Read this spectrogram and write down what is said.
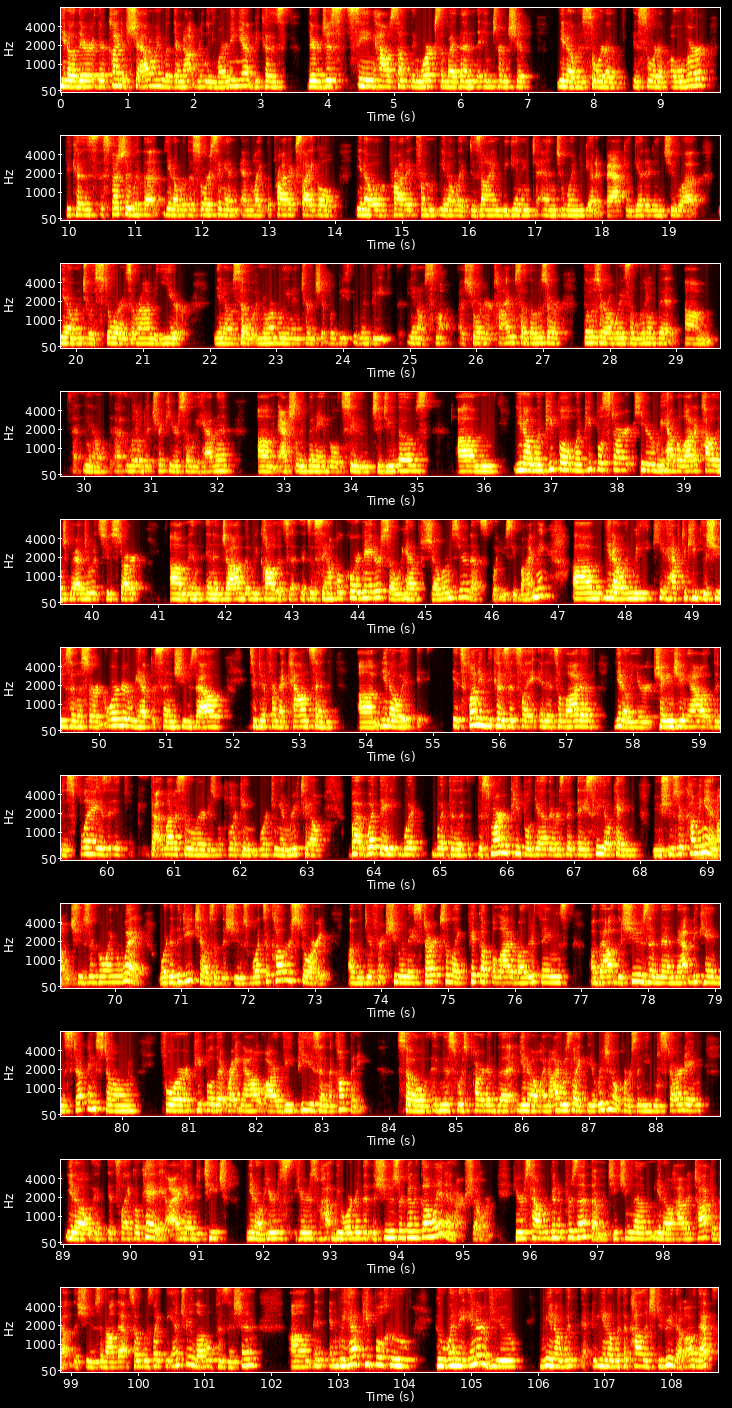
you know they're they're kind of shadowing but they're not really learning yet because they're just seeing how something works. And by then the internship you know is sort of is sort of over because especially with the you know with the sourcing and, and like the product cycle you know of a product from you know like design beginning to end to when you get it back and get it into a you know into a store is around a year you know so normally an internship would be would be you know small a shorter time so those are those are always a little bit um, you know, a little bit trickier. So we haven't um, actually been able to, to do those. Um, you know, when people, when people start here, we have a lot of college graduates who start um, in, in, a job that we call it's a, it's a sample coordinator. So we have showrooms here. That's what you see behind me. Um, you know, and we have to keep the shoes in a certain order. We have to send shoes out to different accounts. And, um, you know, it, it's funny because it's like, and it's a lot of, you know, you're changing out the displays. It's got a lot of similarities with working working in retail. But what they what what the the smarter people gather is that they see, okay, new shoes are coming in, old shoes are going away. What are the details of the shoes? What's a color story of a different shoe? And they start to like pick up a lot of other things about the shoes. And then that became the stepping stone for people that right now are VPs in the company so, and this was part of the, you know, and I was like the original person even starting, you know, it, it's like, okay, I had to teach, you know, here's, here's how the order that the shoes are going to go in in our showroom. Here's how we're going to present them and teaching them, you know, how to talk about the shoes and all that. So it was like the entry level position. Um, and, and we have people who, who when they interview, you know, with, you know, with a college degree, they're, oh, that's,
